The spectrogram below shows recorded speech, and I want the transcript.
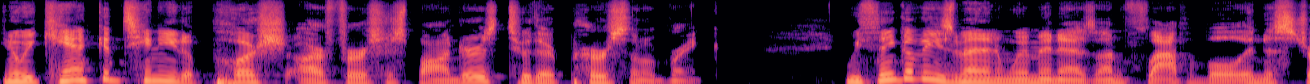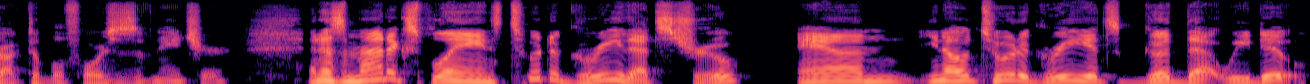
You know, we can't continue to push our first responders to their personal brink. We think of these men and women as unflappable, indestructible forces of nature. And as Matt explains, to a degree that's true. And, you know, to a degree it's good that we do.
